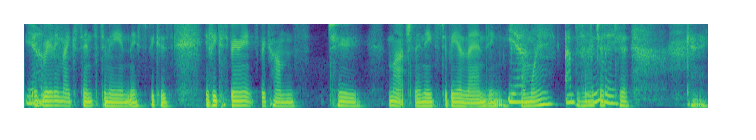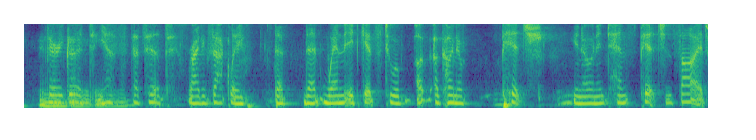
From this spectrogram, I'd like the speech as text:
yes. It really makes sense to me in this because if experience becomes too much, there needs to be a landing yes, somewhere. Absolutely. You know, just to, okay. Very good. Yes, that's it. Right, exactly. That that when it gets to a, a, a kind of pitch, you know, an intense pitch inside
